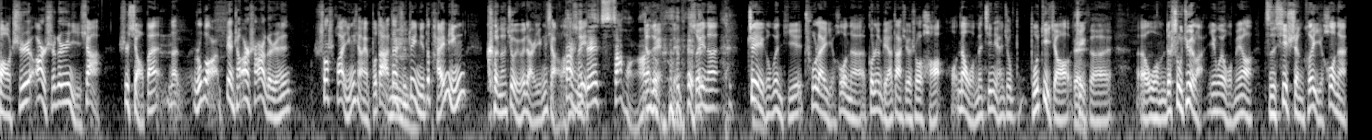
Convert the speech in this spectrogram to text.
保持二十个人以下是小班，那如果变成二十二个人。说实话，影响也不大，但是对你的排名可能就有点影响了。但是你别撒谎啊！对对，所以呢，这个问题出来以后呢，哥伦比亚大学说好，那我们今年就不不递交这个呃我们的数据了，因为我们要仔细审核以后呢，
